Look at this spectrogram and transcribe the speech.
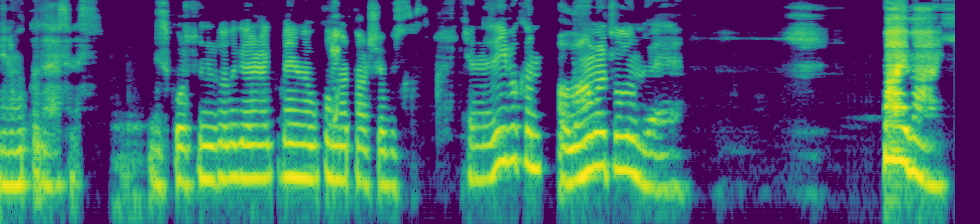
beni mutlu edersiniz. Discord sunucuda da gelerek benimle bu konuları tartışabilirsiniz. Kendinize iyi bakın. Allah'a emanet olun ve bay bay.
